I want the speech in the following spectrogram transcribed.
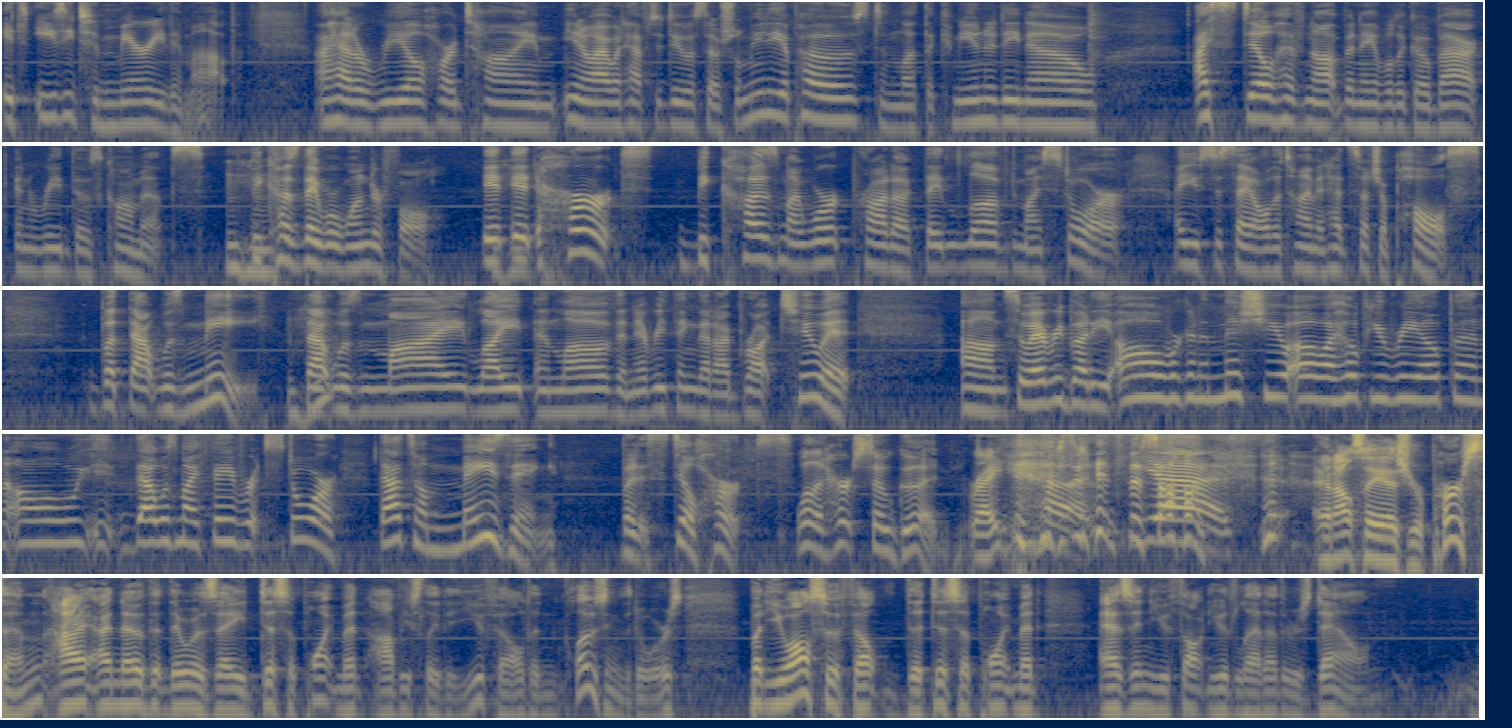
it's easy to marry them up. I had a real hard time. You know, I would have to do a social media post and let the community know. I still have not been able to go back and read those comments Mm-hmm. because they were wonderful. It, it hurts because my work product, they loved my store. I used to say all the time it had such a pulse. But that was me. Mm-hmm. That was my light and love and everything that I brought to it. Um, so everybody, oh, we're gonna miss you. Oh, I hope you reopen. Oh, that was my favorite store. That's amazing, but it still hurts. Well, it hurts so good, right? Yes, it's the yes. song. And I'll say, as your person, I, I know that there was a disappointment, obviously, that you felt in closing the doors, but you also felt the disappointment as in you thought you'd let others down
